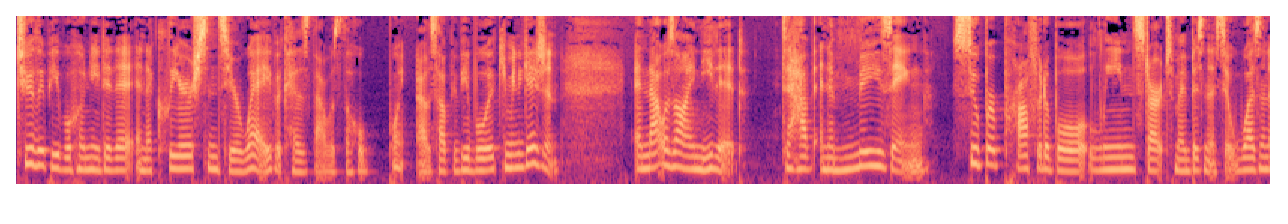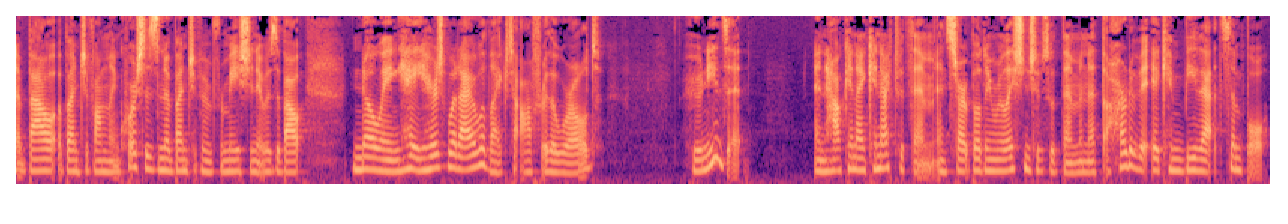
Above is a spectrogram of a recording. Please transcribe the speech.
to the people who needed it in a clear, sincere way because that was the whole point. I was helping people with communication. And that was all I needed to have an amazing, super profitable, lean start to my business. It wasn't about a bunch of online courses and a bunch of information. It was about knowing, hey, here's what I would like to offer the world. Who needs it? And how can I connect with them and start building relationships with them? And at the heart of it, it can be that simple.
